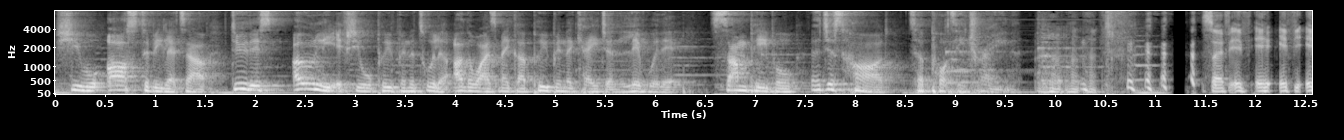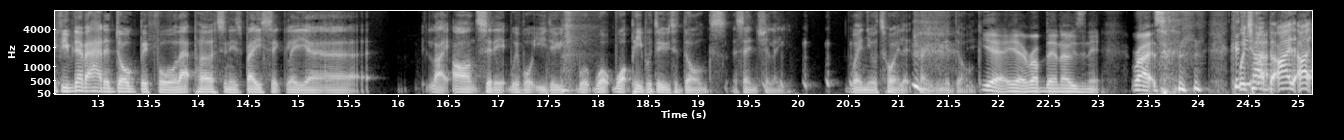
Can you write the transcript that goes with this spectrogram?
she will ask to be let out. Do this only if she will poop in the toilet, otherwise, make her poop in the cage and live with it. Some people are just hard to potty train. So if if if if you've never had a dog before, that person is basically uh, like answered it with what you do, what what, what people do to dogs, essentially, when you're toilet training a dog. Yeah, yeah, rub their nose in it. Right. Which I, I I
